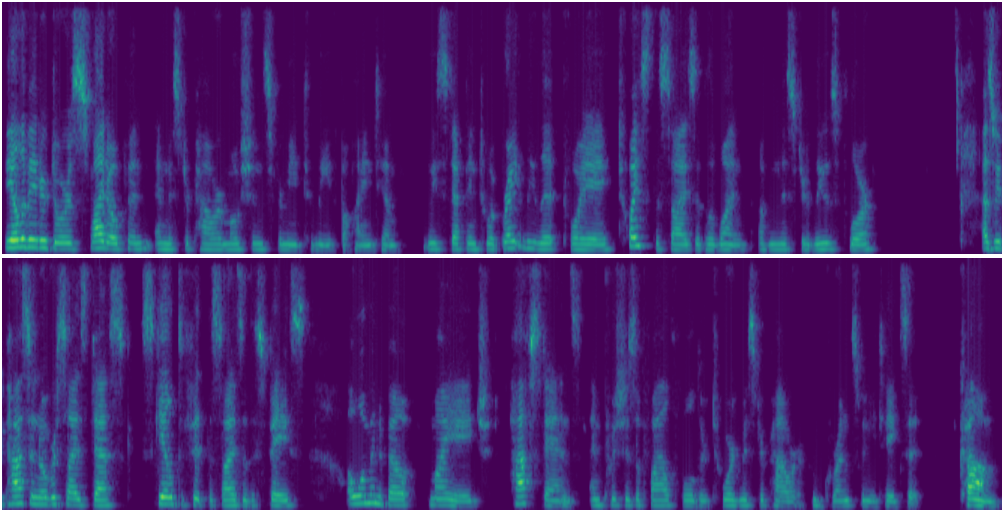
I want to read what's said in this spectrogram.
The elevator doors slide open, and Mr. Power motions for me to leave behind him. We step into a brightly lit foyer, twice the size of the one of Mr. Liu's floor. As we pass an oversized desk, scaled to fit the size of the space, a woman about my age half stands and pushes a file folder toward Mr. Power, who grunts when he takes it. Come.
